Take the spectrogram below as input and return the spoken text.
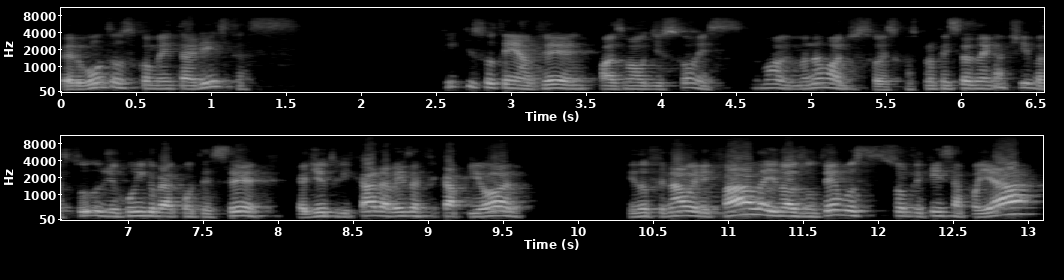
Perguntam os comentaristas, o que, isso tem a ver com as maldições? Não maldições, com as profecias negativas. Tudo de ruim que vai acontecer é dito que cada vez vai ficar pior. E no final ele fala, e nós não temos sobre quem se apoiar,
